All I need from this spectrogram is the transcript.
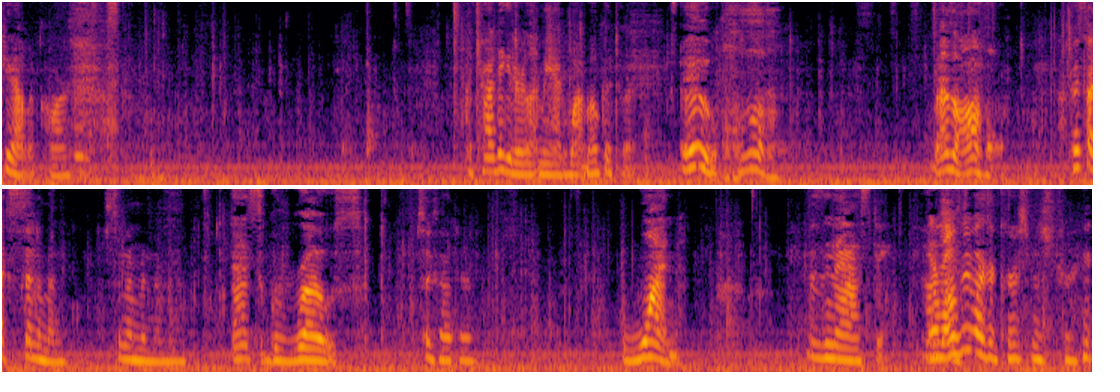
Get out of the car. I tried to get her to let me add white mocha to it. Ooh, ugh. that's awful. Tastes like cinnamon. Cinnamon, I mean. That's gross. Six out of ten. One. This is nasty. It reminds me of like a Christmas tree.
